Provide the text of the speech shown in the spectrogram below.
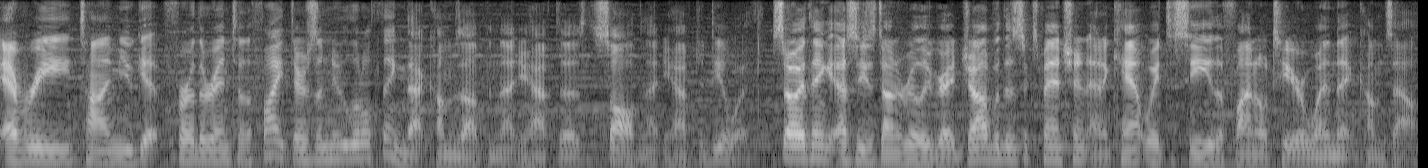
every time you get further into the fight, there's a new little thing that comes up and that you have to solve and that you have to deal with. So I think SE's done a really great job with this expansion, and I can't wait to see the final tier when it comes out.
